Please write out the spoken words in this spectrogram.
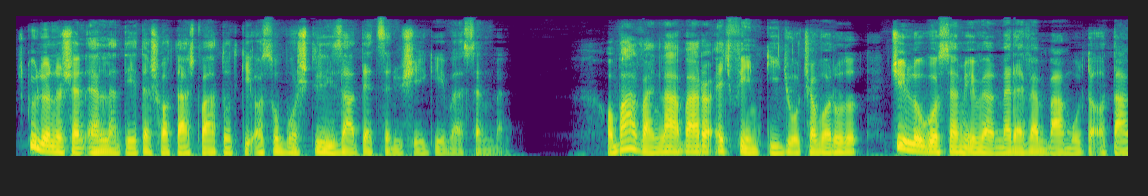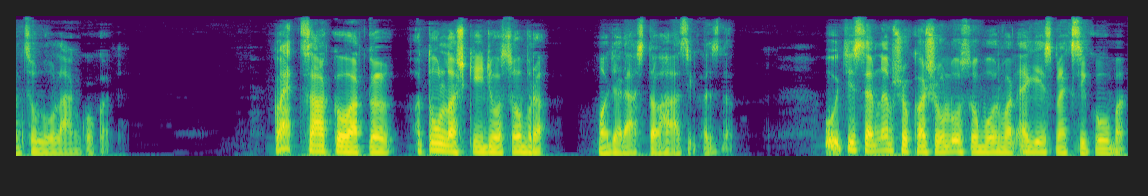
és különösen ellentétes hatást váltott ki a szobor stilizált egyszerűségével szemben. A bálvány lábára egy fénykígyó csavarodott, csillogó szemével mereven bámulta a táncoló lángokat. – Quetzalcoatl, a tollas kígyó szobra! – magyarázta a házigazda. – Úgy hiszem, nem sok hasonló szobor van egész Mexikóban.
